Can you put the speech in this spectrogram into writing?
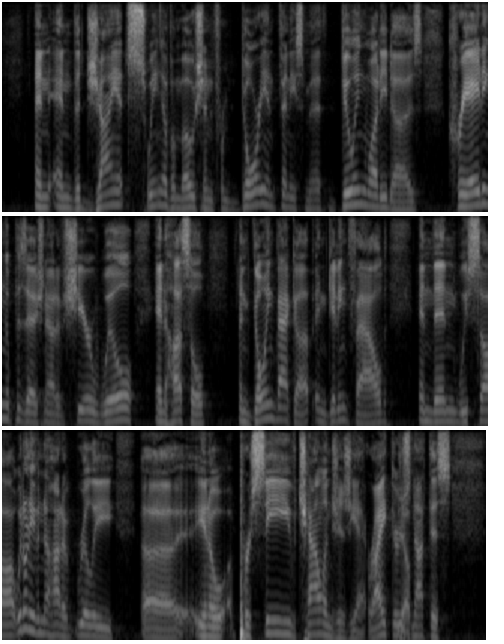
And and the giant swing of emotion from Dorian Finney-Smith doing what he does, creating a possession out of sheer will and hustle and going back up and getting fouled and then we saw we don't even know how to really uh, you know perceive challenges yet, right? There's Yep. not this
